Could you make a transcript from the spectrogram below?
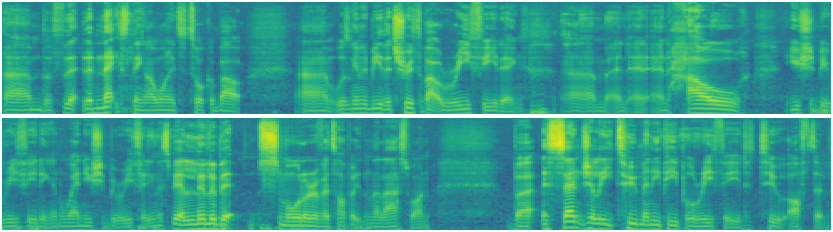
Um, the th- the next thing I wanted to talk about um, was going to be the truth about refeeding um, and, and and how you should be refeeding and when you should be refeeding. This will be a little bit smaller of a topic than the last one, but essentially, too many people refeed too often.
